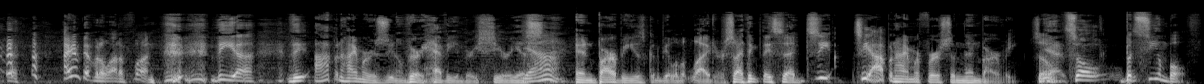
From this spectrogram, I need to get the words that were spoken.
I'm I am having a lot of fun. The uh, the Oppenheimer is you know very heavy and very serious. Yeah. And Barbie is going to be a little bit lighter. So I think they said see see Oppenheimer first and then Barbie. So Yeah, so but see them both.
